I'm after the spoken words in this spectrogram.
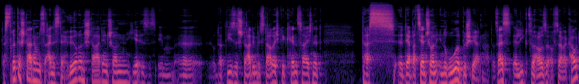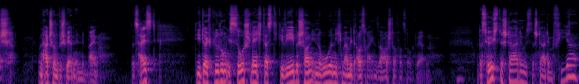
Das dritte Stadium ist eines der höheren Stadien schon. Hier ist es eben, äh, oder dieses Stadium ist dadurch gekennzeichnet, dass äh, der Patient schon in Ruhe Beschwerden hat. Das heißt, er liegt zu Hause auf seiner Couch, und hat schon Beschwerden in den Beinen. Das heißt, die Durchblutung ist so schlecht, dass die Gewebe schon in Ruhe nicht mehr mit ausreichend Sauerstoff versorgt werden. Und das höchste Stadium ist das Stadium 4.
